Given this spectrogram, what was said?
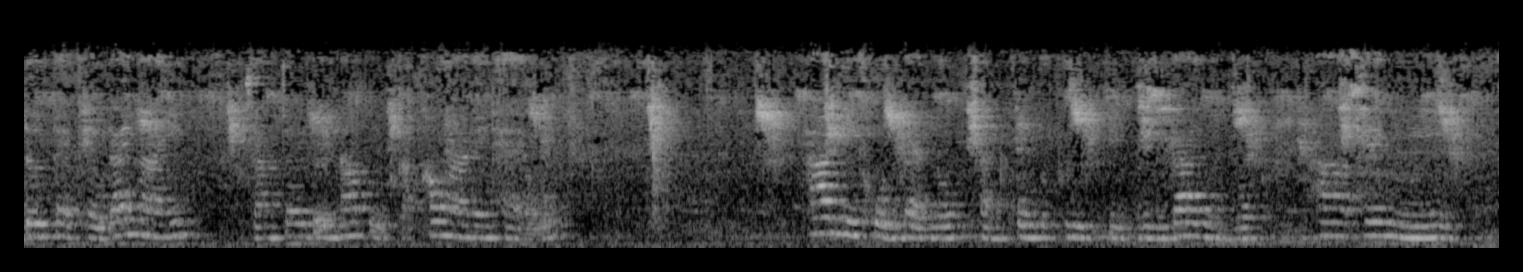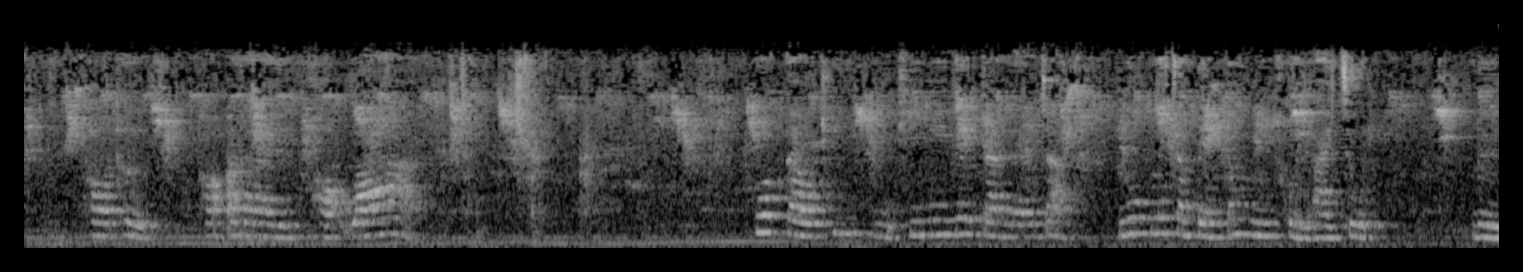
เดินแตกแถวได้ไหม ช้างจ้อยเดินหน้าปูดกลับเข้ามาในแถว ถ้ามีขนแบบนก ฉันคงกระพือปีกบินได้เหมือนนก ถ้าแค่นี้พอเถิดเพราะอะไร เพราะว่า พวกเราที่อยู่ที่นี่ด้วยกันแล้วจะลูกไม่จำเป็นต้องมีขนลายจุด หรือ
